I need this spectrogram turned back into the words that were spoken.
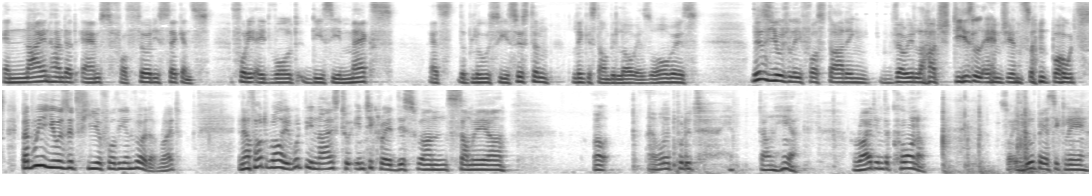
and 900 amps for 30 seconds. 48 volt DC max. That's the Blue Sea system. Link is down below as always. This is usually for starting very large diesel engines on boats, but we use it here for the inverter, right? And I thought, well, it would be nice to integrate this one somewhere. Well, I will put it down here, right in the corner. So it will basically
